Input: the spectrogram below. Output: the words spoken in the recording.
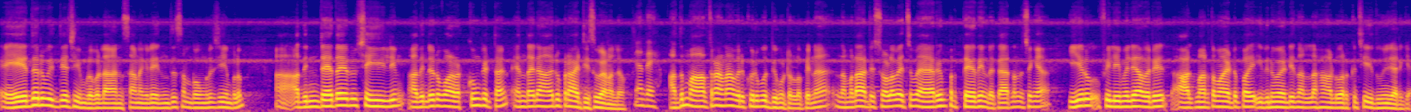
ഏതൊരു വിദ്യ ചെയ്യുമ്പോഴും ഇപ്പോൾ ഡാൻസ് ആണെങ്കിലും എന്ത് സംഭവങ്ങൾ ചെയ്യുമ്പോഴും അതിന്റെതായ ഒരു ശൈലിയും അതിന്റെ ഒരു വഴക്കും കിട്ടാൻ എന്തായാലും ആ ഒരു പ്രാക്ടീസ് വേണമല്ലോ. അതെ. മാത്രമാണ് അവർക്കൊരു ബുദ്ധിമുട്ടുള്ളൂ. പിന്നെ നമ്മുടെ ആർട്ടിസ്റ്റുകളെ വെച്ച് വേറെയും പ്രത്യേകതയുണ്ട്. കാരണം എന്ന് വെച്ച് കഴിഞ്ഞാൽ ഈ ഒരു ഫിലിമിൽ അവർ ആത്മാർത്ഥമായിട്ട് ഇപ്പോൾ ഇതിനു വേണ്ടി നല്ല ഹാർഡ് വർക്ക് ചെയ്തു എന്ന് വിചാരിക്കുക.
